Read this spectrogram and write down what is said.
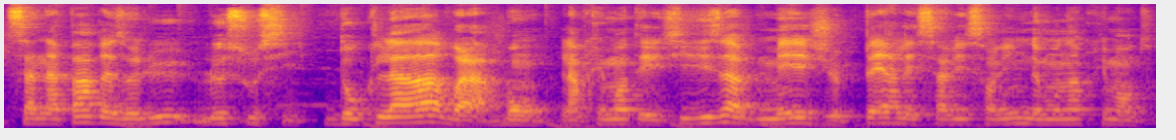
ça n'a pas résolu le souci. Donc là, voilà, bon, l'imprimante est utilisable, mais je perds les services en ligne de mon imprimante.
